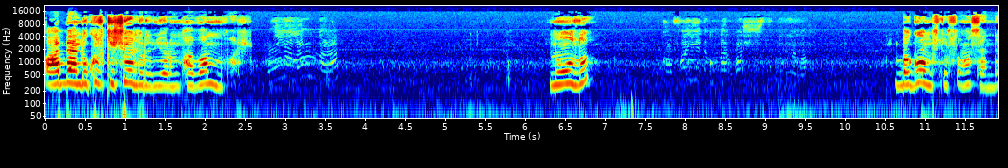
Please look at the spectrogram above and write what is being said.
Abi ben 9 kişi öldürdüm diyorum. Havam mı var? Ne oldu? Bug olmuştur sana sende.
